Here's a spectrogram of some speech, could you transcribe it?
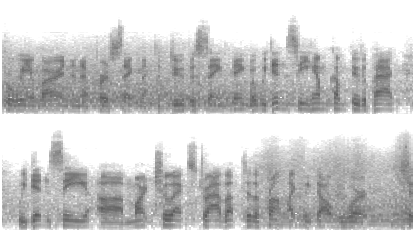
for William Byron in that first segment to do the same thing, but we didn't see him come through the pack. We didn't see uh, Martin Truex drive up to the front like we thought we were. So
